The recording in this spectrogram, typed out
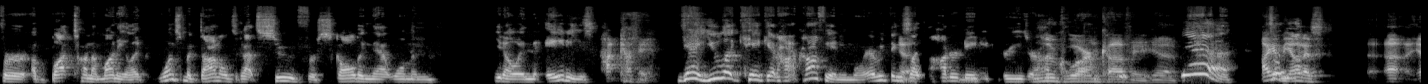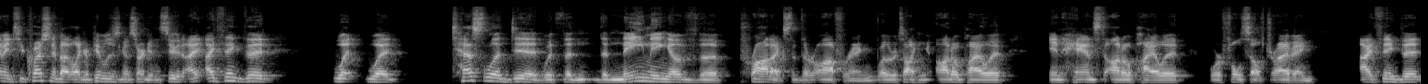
for a butt ton of money, like once McDonald's got sued for scalding that woman, you know, in the 80s, hot coffee. Yeah, you like can't get hot coffee anymore. Everything's yeah. like 180 degrees or lukewarm coffee. Yeah. Yeah. I gotta be honest. Uh, I mean, to your question about like, are people just going to start getting sued? I, I think that what what Tesla did with the the naming of the products that they're offering, whether we're talking autopilot, enhanced autopilot, or full self driving, I think that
